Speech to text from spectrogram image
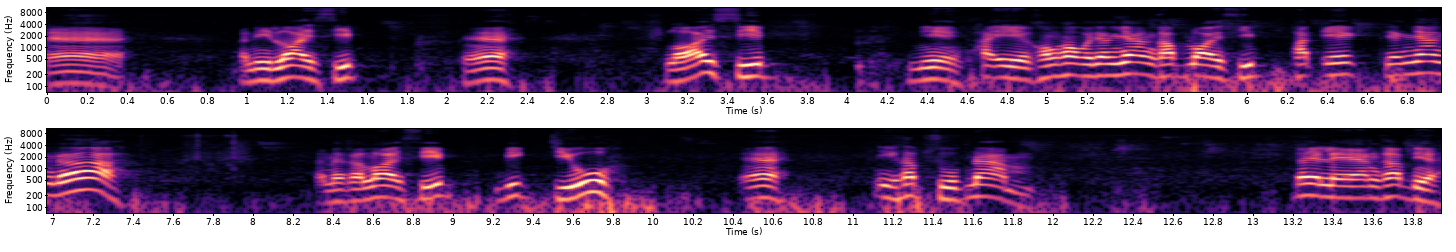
อ่าอันนี้ร้อยสิบนะร้อยสิบนี่พระเอกของเขาก็ยังย่างครับร้อยสิบพัดเอกยังย่างเด้อ อันนั้นก็ร้อยสิบบิ๊กจิ๋วเอ่นี่ครับสูบน้ำได้แรงครับเนี่ย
